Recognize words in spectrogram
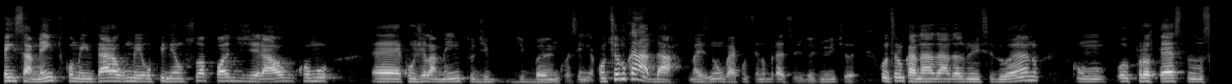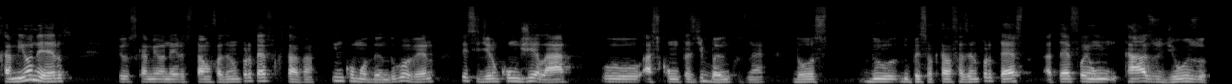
pensamento, comentar alguma opinião sua pode gerar algo como é, congelamento de, de banco. Assim, aconteceu no Canadá, mas não vai acontecer no Brasil de 2022. Aconteceu no Canadá no início do ano, com o protesto dos caminhoneiros, que os caminhoneiros estavam fazendo um protesto que estava incomodando o governo decidiram congelar o, as contas de bancos, né, dos, do, do pessoal que estava fazendo protesto. Até foi um caso de uso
